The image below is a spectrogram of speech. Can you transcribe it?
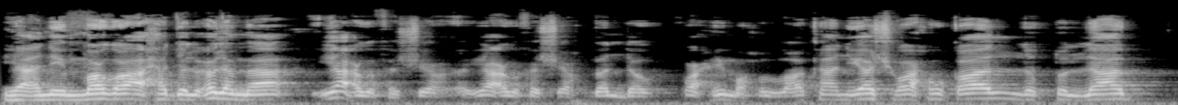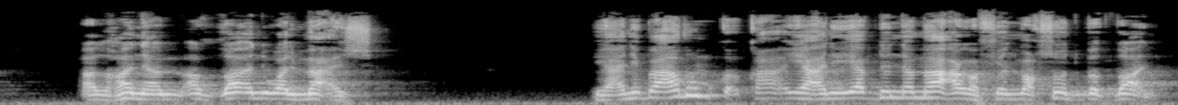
يعني مرة أحد العلماء يعرف الشيخ يعرف الشيخ بندر رحمه الله كان يشرح وقال للطلاب الغنم الظأن والمعز. يعني بعضهم يعني يبدو إنه ما عرف المقصود بالظأن.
